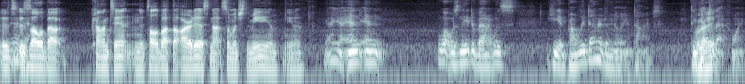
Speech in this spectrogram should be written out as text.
it's, Yeah, it's yeah. all about content and it's all about the artist not so much the medium you know. Yeah, yeah, and and what was neat about it was he had probably done it a million times to get to that point.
